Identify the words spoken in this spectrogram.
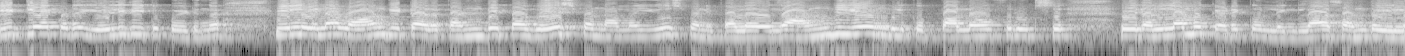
வீட்லயே கூட எழுதிட்டு போயிடுங்க. இல்லைன்னா வாங்கிட்டு அதை கண்டிப்பாக வேஸ்ட் பண்ணாமல் யூஸ் பண்ணி பழகுங்க. அங்கேயே உங்களுக்கு பழம் ஃப்ரூட்ஸ் இதெல்லாமே கிடைக்கும் இல்லைங்களா? சந்தையில்.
